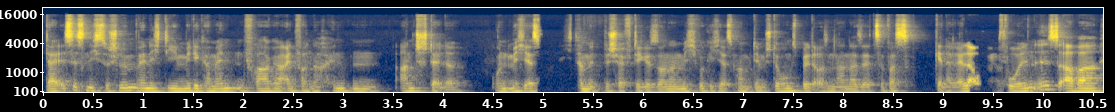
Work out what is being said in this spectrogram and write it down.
Da ist es nicht so schlimm, wenn ich die Medikamentenfrage einfach nach hinten anstelle und mich erst nicht damit beschäftige, sondern mich wirklich erst mal mit dem Störungsbild auseinandersetze“, was generell auch empfohlen ist, aber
